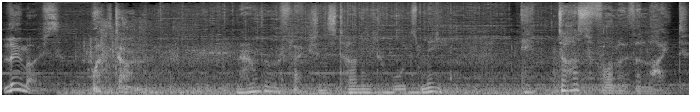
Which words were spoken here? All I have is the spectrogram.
Lumos. Well done. Now the reflection's turning towards me. It does follow the light.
